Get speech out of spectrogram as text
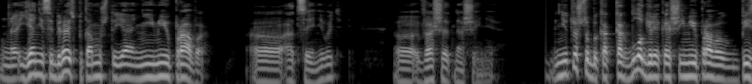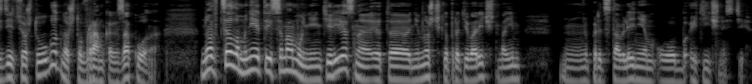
Э, я не собираюсь, потому что я не имею права э, оценивать э, ваши отношения. Не то чтобы как, как блогер я, конечно, имею право пиздеть все, что угодно, что в рамках закона. Но в целом мне это и самому не интересно. Это немножечко противоречит моим представлениям об этичности.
